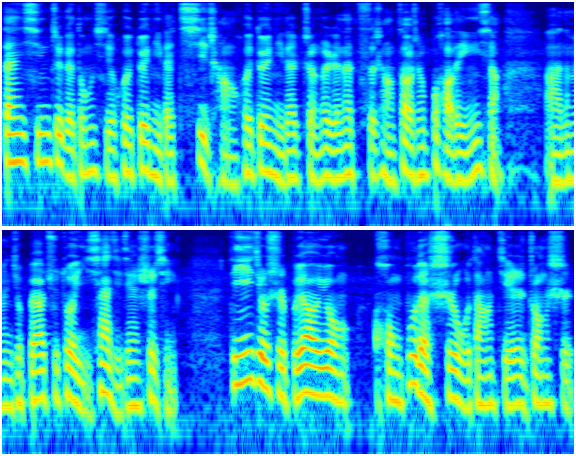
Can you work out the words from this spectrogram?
担心这个东西会对你的气场，会对你的整个人的磁场造成不好的影响啊，那么你就不要去做以下几件事情。第一就是不要用恐怖的事物当节日装饰，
